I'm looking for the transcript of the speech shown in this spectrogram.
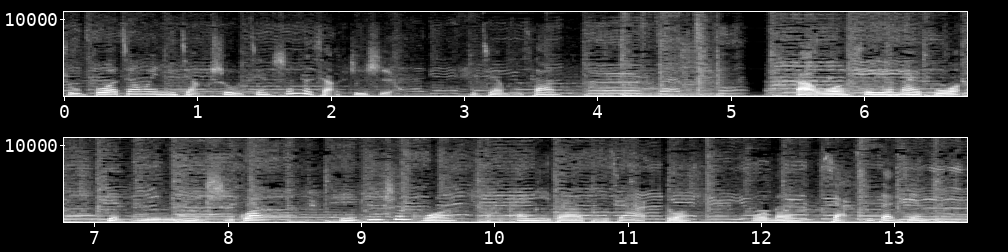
主播将为你讲述健身的小知识，不见不散。把握岁月脉搏，演绎迷你时光，聆听生活，打开你的独家耳朵。我们下期再见。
